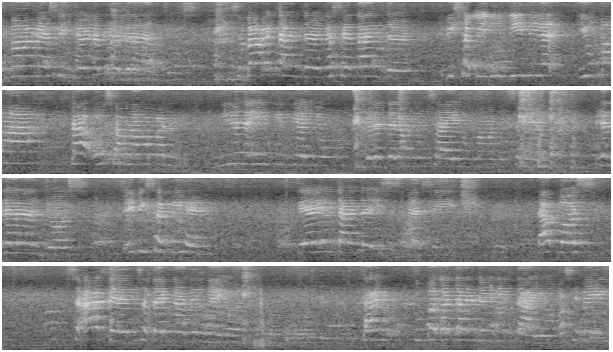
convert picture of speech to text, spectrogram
yung mga messenger na pinadala ng Diyos. So bakit thunder? Thunder, ibig sabihin hindi nila, yung mga tao sa mga kapanahunan, hindi na naiintindihan yung dala-dalang mensahe ng mga mensahe pinadala ng Diyos. So ibig sabihin, kaya yung thunder is message. Tapos, sa atin, sa time natin ngayon, tan kumbaga thunder din tayo kasi may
